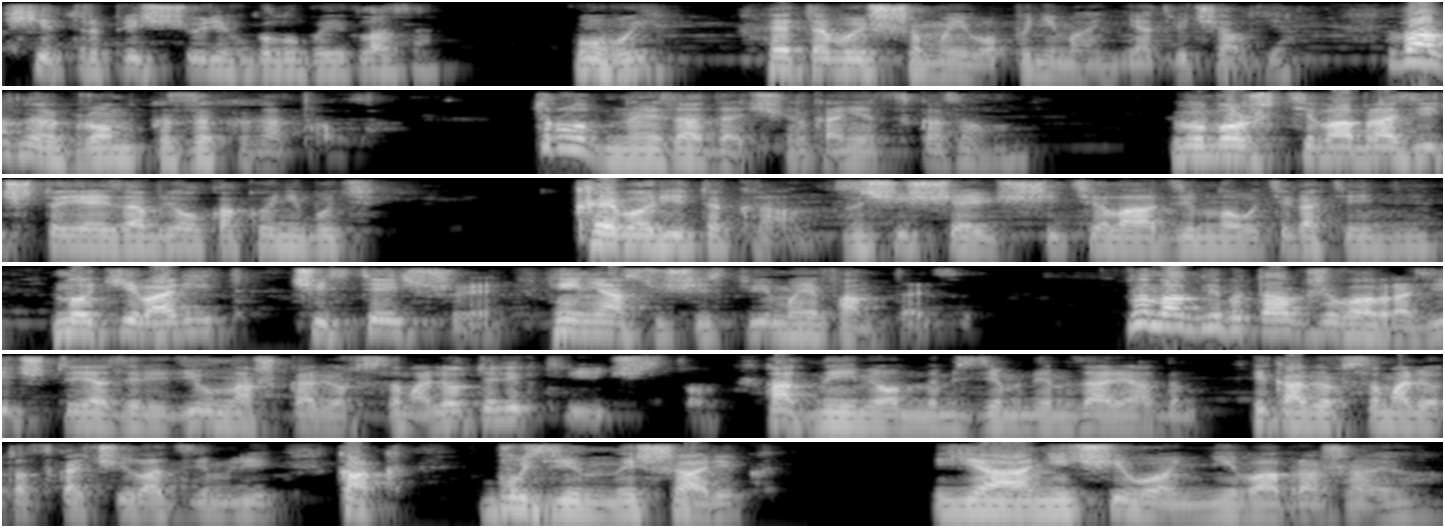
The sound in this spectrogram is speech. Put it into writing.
хитро прищурив голубые глаза. «Увы, это выше моего понимания», – отвечал я. Вагнер громко захохотал. «Трудная задача», – наконец сказал он. «Вы можете вообразить, что я изобрел какой-нибудь кеворит-экран, защищающий тела от земного тяготения, но кеворит – чистейшая и неосуществимая фантазия. Вы могли бы также вообразить, что я зарядил наш ковер-самолет электричеством, одноименным земным зарядом, и ковер-самолет отскочил от земли, как бузинный шарик. «Я ничего не воображаю»,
